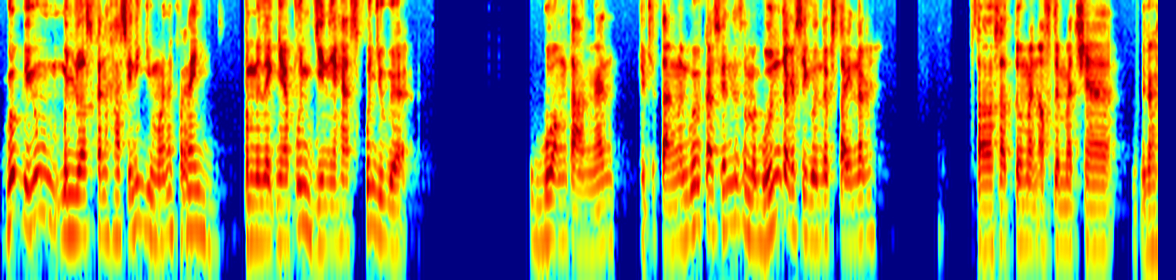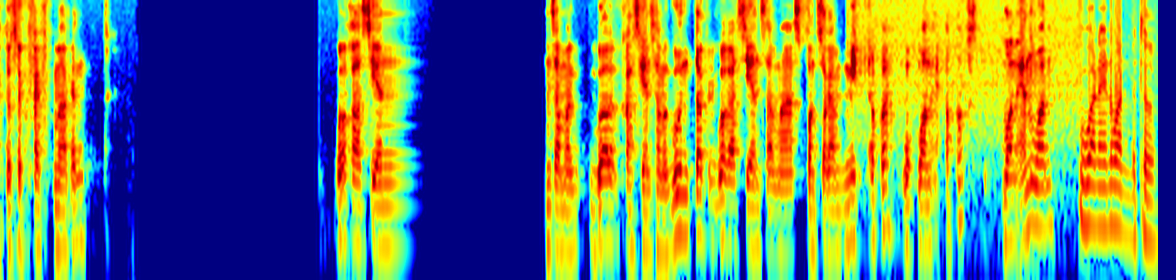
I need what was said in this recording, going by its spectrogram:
gue bingung menjelaskan Haas ini gimana. Karena pemiliknya pun Gini Haas pun juga buang tangan cuci tangan gue kasihan sama Gunter sih Gunter Steiner. Salah satu man of the matchnya Drive to Survive kemarin. Gue kasihan sama gue kasihan sama Gunter gue kasihan sama sponsor mic apa? One apa? One and one. One and one betul.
